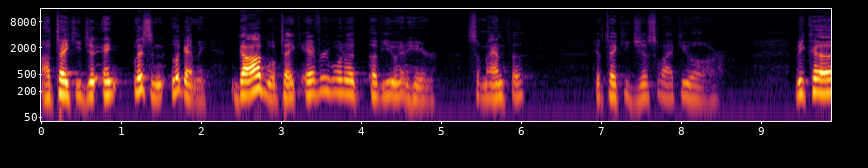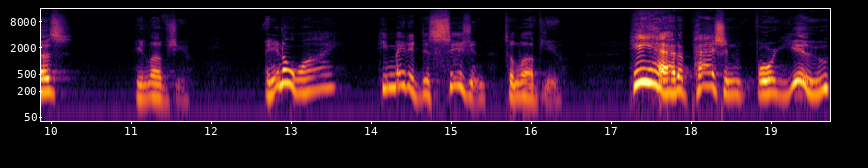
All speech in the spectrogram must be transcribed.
I'll take you, just, and listen, look at me. God will take every one of, of you in here. Samantha, He'll take you just like you are because He loves you. And you know why? He made a decision to love you. He had a passion for you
